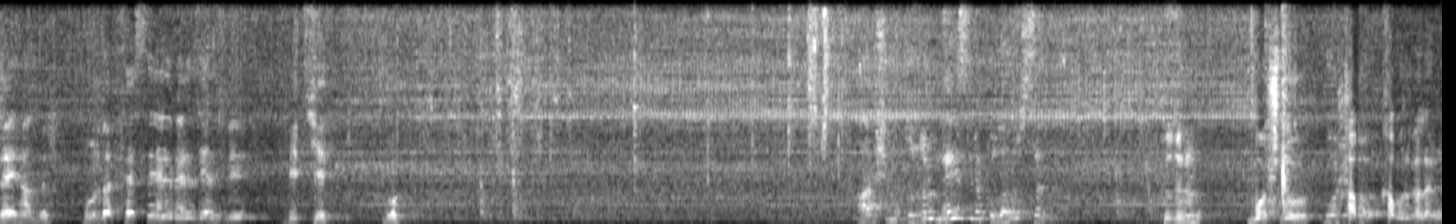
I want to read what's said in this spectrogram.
Reyhan'dır. Burada fesleğene benzeyen bir bitki bu. Abi şimdi kuzunun neresini kullanırsın? Kuzunun boşluğu, Boşluğu. kab- kaburgaları.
